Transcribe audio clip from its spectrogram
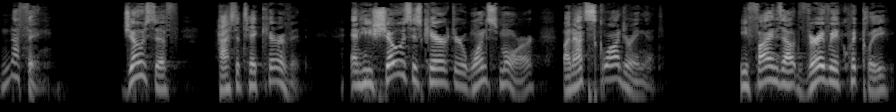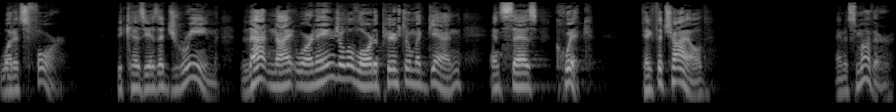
Nothing. Joseph has to take care of it. And he shows his character once more by not squandering it. He finds out very, very quickly what it's for because he has a dream that night where an angel of the Lord appears to him again and says, Quick, take the child and its mother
